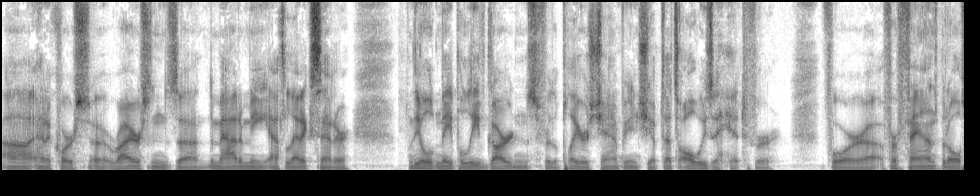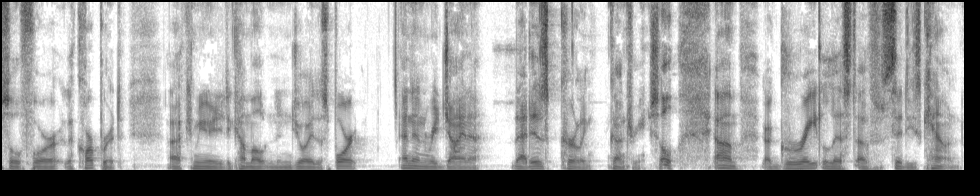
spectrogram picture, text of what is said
Uh, and of course, uh, Ryerson's uh, the Mattamy Athletic Center, the old Maple Leaf Gardens for the Players Championship. That's always a hit for for uh, for fans, but also for the corporate uh, community to come out and enjoy the sport. And then Regina, that is curling country. So, um, a great list of cities. Can't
